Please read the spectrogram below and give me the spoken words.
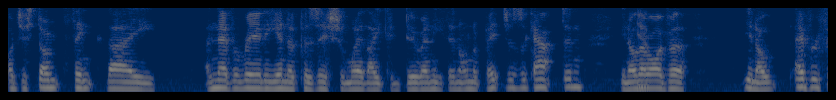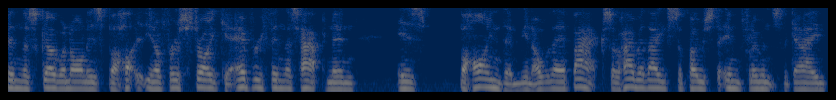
I just don't think they are never really in a position where they could do anything on the pitch as a captain. You know, they're either, you know, everything that's going on is behind, you know, for a striker, everything that's happening is behind them, you know, their back. So how are they supposed to influence the game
